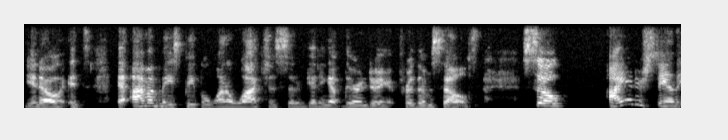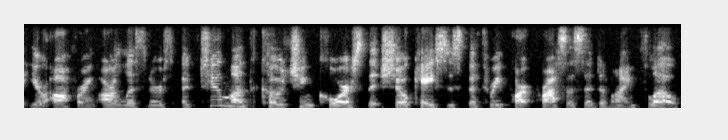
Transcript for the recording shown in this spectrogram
you know it's i'm amazed people want to watch instead of getting up there and doing it for themselves. So i understand that you're offering our listeners a two month coaching course that showcases the three part process of divine flow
